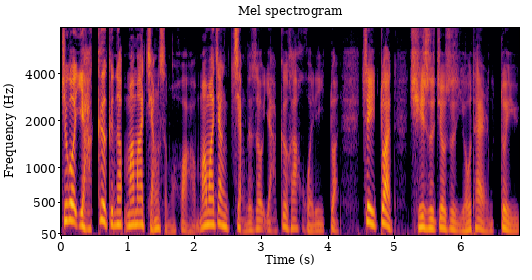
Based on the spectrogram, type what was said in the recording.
结果雅各跟他妈妈讲什么话啊？妈妈这样讲的时候，雅各他回了一段，这一段其实就是犹太人对于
